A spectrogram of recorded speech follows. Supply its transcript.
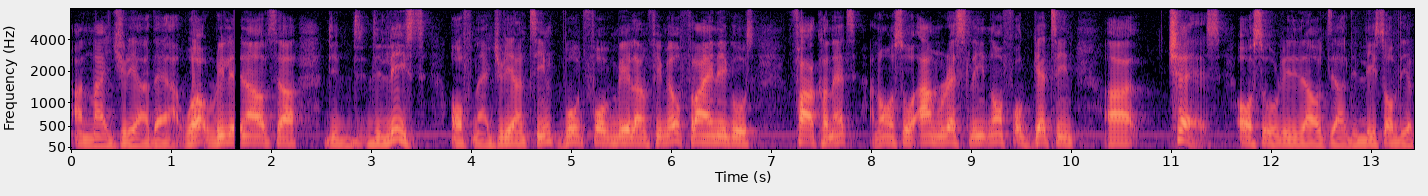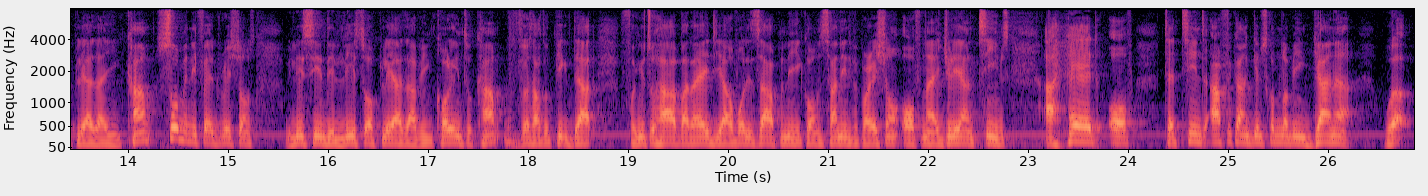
and Nigeria there. Well, really now uh, the, the list of Nigerian teams, both for male and female, Flying Eagles, Falconet, and also arm wrestling, not forgetting uh, chess. Also reading out uh, the list of their players that are in camp. So many federations releasing the list of players that have been calling to camp. We just have to pick that for you to have an idea of what is happening concerning the preparation of Nigerian teams ahead of 13th African Games coming up in Ghana. Well,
